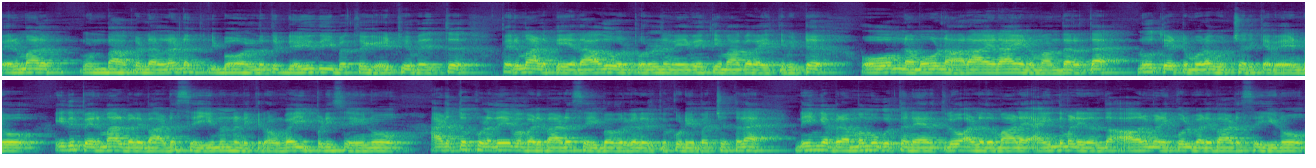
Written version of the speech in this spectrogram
பெருமாளுக்கு முன்பாக நல்லெண்ணெய் தீபம் அல்லது நெய் தீபத்தை ஏற்றி வைத்து பெருமாளுக்கு ஏதாவது ஒரு பொருள் நைவேத்தியமாக வைத்துவிட்டு ஓம் நமோ நாராயணா எனும் மந்திரத்தை நூற்றி எட்டு முறை உச்சரிக்க வேண்டும் இது பெருமாள் வழிபாடு செய்யணும்னு நினைக்கிறவங்க இப்படி செய்யணும். அடுத்து குலதெய்வ வழிபாடு செய்பவர்கள் இருக்கக்கூடிய பட்சத்தில் நீங்கள் பிரம்ம முகூர்த்த நேரத்திலோ அல்லது மாலை ஐந்து மணிலிருந்து ஆறு மணிக்குள் வழிபாடு செய்யணும்.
